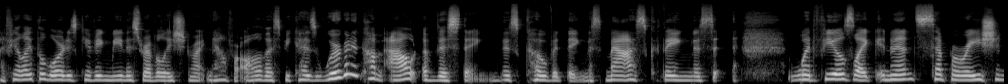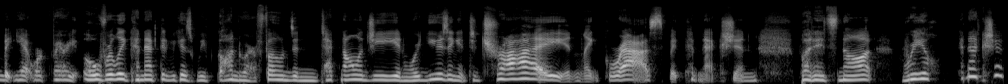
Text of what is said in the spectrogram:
I feel like the Lord is giving me this revelation right now for all of us because we're going to come out of this thing, this COVID thing, this mask thing, this what feels like immense separation, but yet we're very overly connected because we've gone to our phones and technology and we're using it to try and like grasp at connection, but it's not real connection.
